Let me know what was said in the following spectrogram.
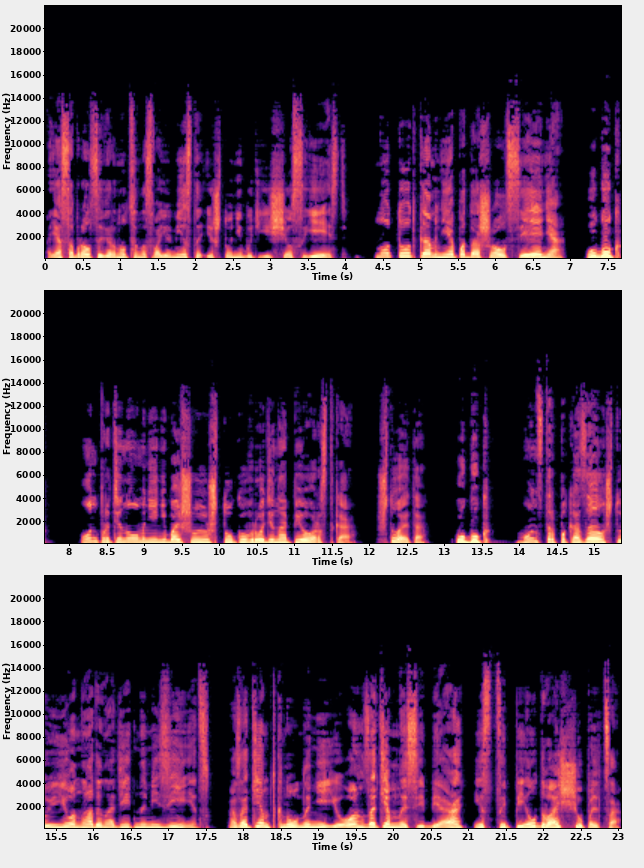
а я собрался вернуться на свое место и что-нибудь еще съесть. Но тут ко мне подошел Сеня. «Угук!» Он протянул мне небольшую штуку вроде наперстка. «Что это?» «Угук!» Монстр показал, что ее надо надеть на мизинец, а затем ткнул на нее, затем на себя и сцепил два щупальца.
